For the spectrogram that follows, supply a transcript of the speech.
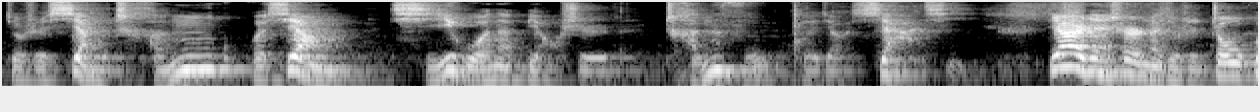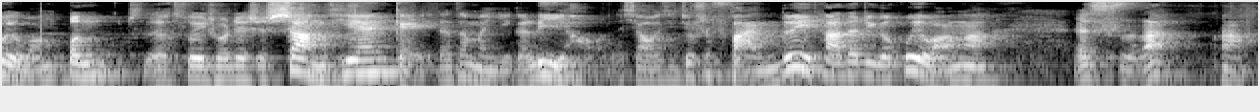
就是向陈国向齐国呢表示臣服，所以叫下齐。第二件事呢，就是周惠王崩，呃，所以说这是上天给的这么一个利好的消息，就是反对他的这个惠王啊，呃死了啊，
